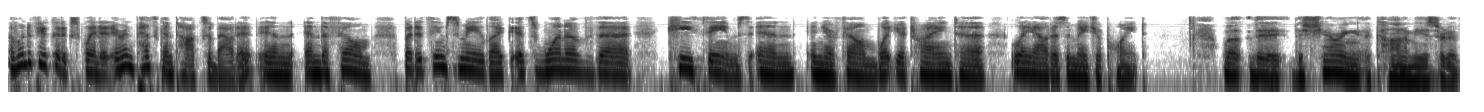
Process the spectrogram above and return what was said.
I wonder if you could explain it. Aaron Peskin talks about it in, in the film, but it seems to me like it's one of the key themes in, in your film, what you're trying to lay out as a major point. Well, the the sharing economy is sort of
